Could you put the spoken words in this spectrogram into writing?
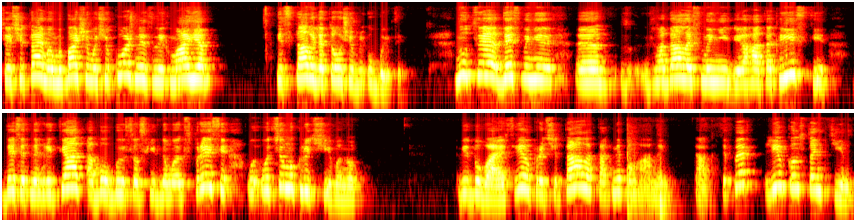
це читаємо, ми бачимо, що кожен з них має підстави для того, щоб убити. Ну, це десь мені е, згадалась мені Агата Крісті, 10 негритят або вбивство в Східному експресі. У, у цьому ключі воно відбувається. Я його прочитала, так, непоганий. Так, тепер Лів Константін.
